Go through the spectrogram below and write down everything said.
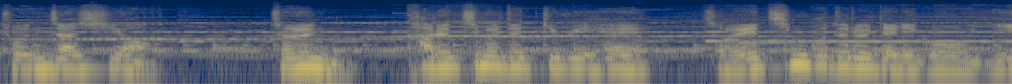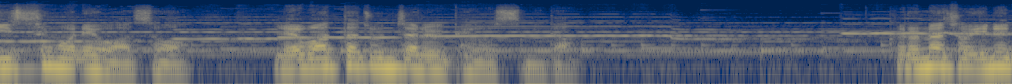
존자시여 저는 가르침을 듣기 위해 저의 친구들을 데리고 이 승원에 와서 레와따 존자를 배웠습니다. 그러나 저희는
